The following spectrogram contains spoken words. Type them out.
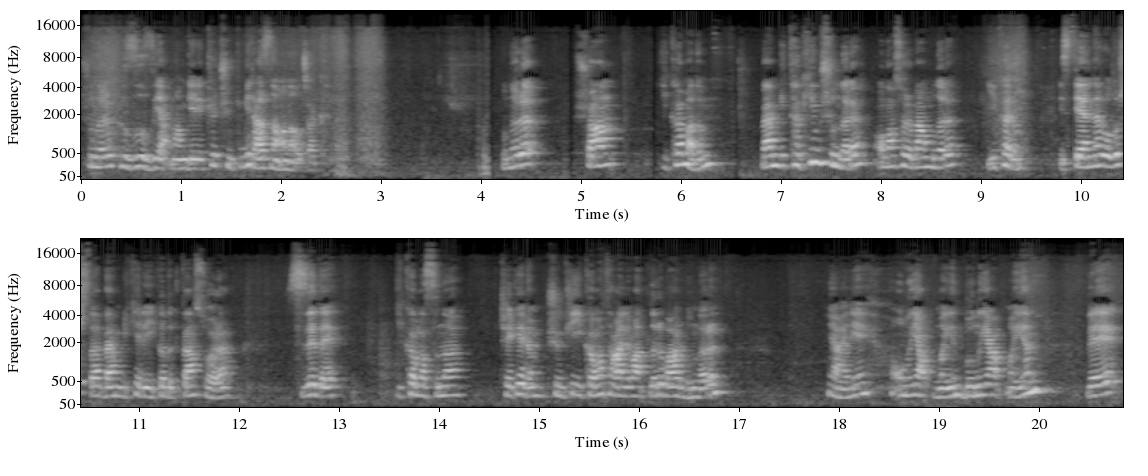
Şunları hızlı hızlı yapmam gerekiyor çünkü biraz zaman alacak. Bunları şu an yıkamadım. Ben bir takayım şunları. Ondan sonra ben bunları yıkarım. İsteyenler olursa ben bir kere yıkadıktan sonra size de yıkamasını çekerim. Çünkü yıkama talimatları var bunların. Yani onu yapmayın, bunu yapmayın ve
